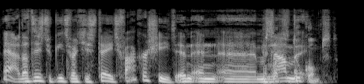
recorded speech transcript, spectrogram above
Ja, dat is natuurlijk iets wat je steeds vaker ziet. En, en, uh, met name, de toekomst?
